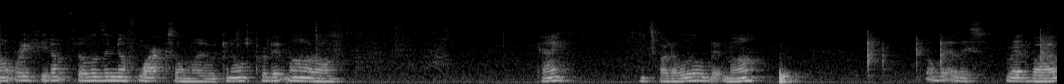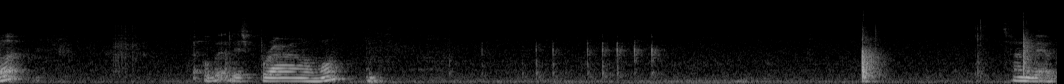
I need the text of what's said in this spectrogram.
Don't worry if you don't feel there's enough wax on there, we can always put a bit more on. Okay, let's add a little bit more. A little bit of this red violet. A little bit of this brown one. Tiny bit of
